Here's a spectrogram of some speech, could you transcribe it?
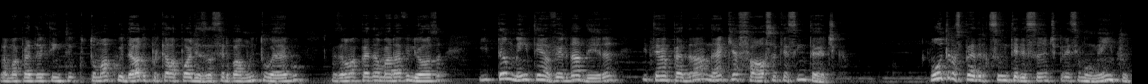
Ela é uma pedra que tem que tomar cuidado porque ela pode exacerbar muito o ego, mas ela é uma pedra maravilhosa. E também tem a verdadeira e tem a pedra né, que é falsa, que é sintética. Outras pedras que são interessantes para esse momento,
